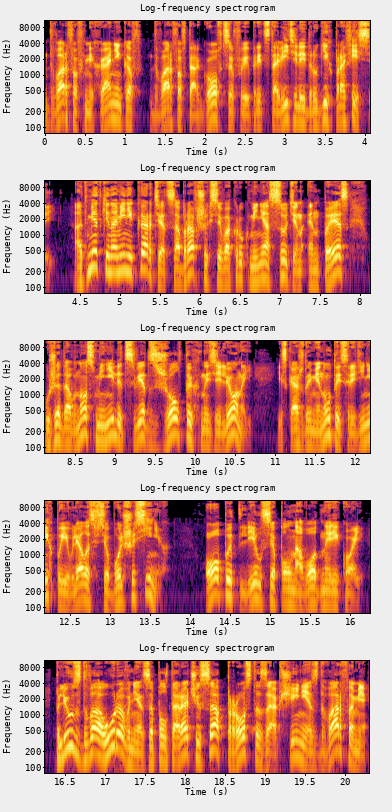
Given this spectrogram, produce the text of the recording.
дварфов-механиков, дварфов-торговцев и представителей других профессий. Отметки на мини-карте от собравшихся вокруг меня сотен НПС уже давно сменили цвет с желтых на зеленый, и с каждой минутой среди них появлялось все больше синих. Опыт лился полноводной рекой. Плюс два уровня за полтора часа просто за общение с дварфами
